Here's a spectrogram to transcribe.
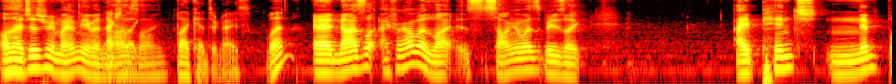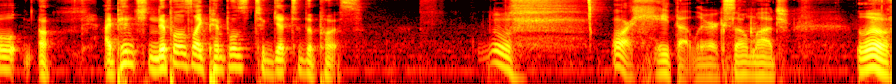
Oh, that just reminded me of a Nas Actually, like, line. blackheads are nice. What? And Nas, I forgot what line, song it was, but he's like, "I pinch nipple, oh, I pinch nipples like pimples to get to the puss." Oh, I hate that lyric so much. Ugh.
